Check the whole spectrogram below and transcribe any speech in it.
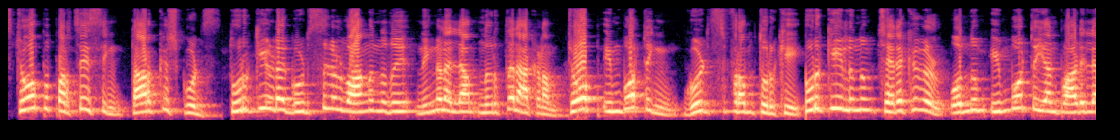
സ്റ്റോപ്പ് പർച്ചേസിംഗ് ടർക്കിഷ് ഗുഡ്സ് തുർക്കിയുടെ ഗുഡ്സുകൾ വാങ്ങുന്നത് നിങ്ങളെല്ലാം നിർത്തലാക്കണം. Stop importing goods from Turkey തുർക്കിയിൽ നിന്നും ചരക്കുകൾ ഒന്നും ഇമ്പോർട്ട് ചെയ്യാൻ പാടില്ല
